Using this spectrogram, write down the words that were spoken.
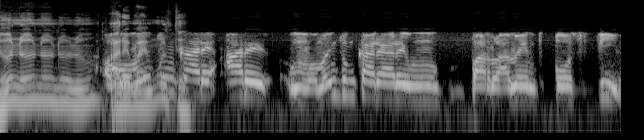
Nu, nu, nu, nu, nu. În Are mai momentul, multe. în care are, în momentul în care are un parlament ostil,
